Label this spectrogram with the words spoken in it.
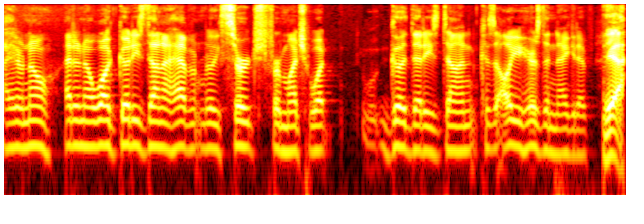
I don't know. I don't know what good he's done. I haven't really searched for much what good that he's done because all you hear is the negative. Yeah,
